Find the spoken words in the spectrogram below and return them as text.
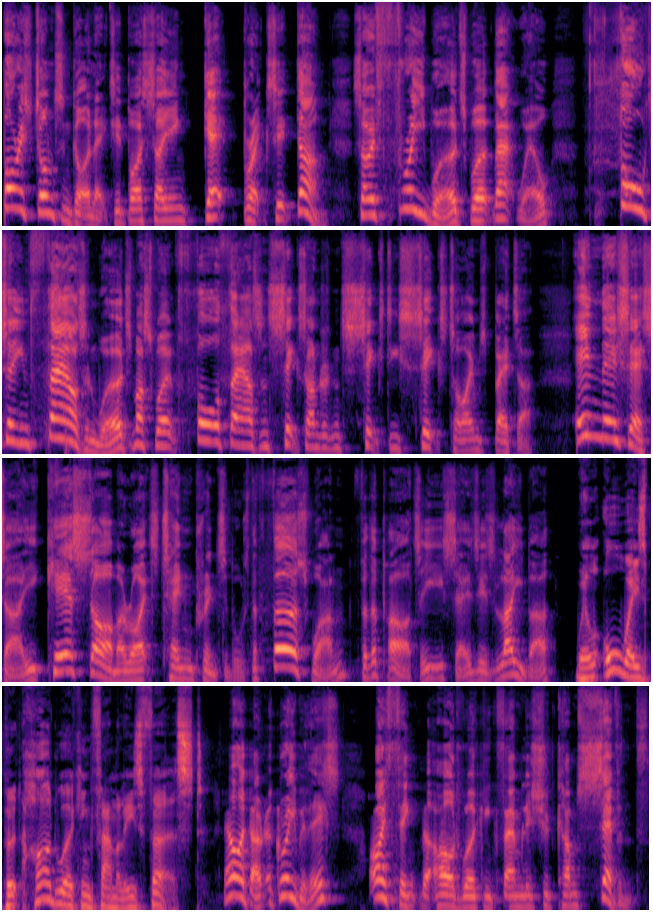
Boris Johnson got elected by saying, get Brexit done. So if three words work that well, 14,000 words must work 4,666 times better. In this essay, Keir Starmer writes 10 principles. The first one for the party, he says, is Labour We'll always put hard-working families first. Now, I don't agree with this. I think that hard-working families should come seventh.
